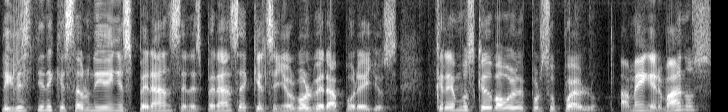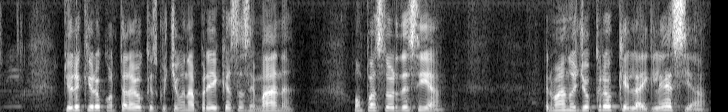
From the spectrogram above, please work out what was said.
La iglesia tiene que estar unida en esperanza, en la esperanza de que el Señor volverá por ellos. Creemos que Dios va a volver por su pueblo. Amén, hermanos. Yo le quiero contar algo que escuché en una predica esta semana. Un pastor decía, hermano, yo creo que la iglesia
